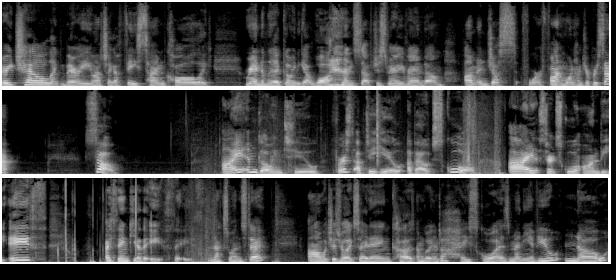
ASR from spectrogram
very chill, like very much like a FaceTime call, like randomly like going to get water and stuff, just very random um and just for fun 100%. So, I am going to first update you about school. I start school on the 8th. I think, yeah, the 8th, the 8th, next Wednesday, uh, which is really exciting because I'm going into high school, as many of you know,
